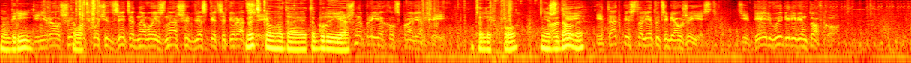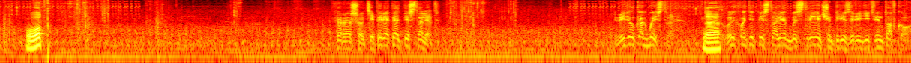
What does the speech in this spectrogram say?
Ну, бери. Генерал Шепард хочет взять одного из наших для спецоперации. Дайте-ка угадаю, это буду Он я. приехал с проверкой. Это легко. Не ожидал, Окей. да? Итак, пистолет у тебя уже есть. Теперь выбери винтовку. Оп. Хорошо, теперь опять пистолет. Видел, как быстро? Да. Выхватить пистолет быстрее, чем перезарядить винтовку.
